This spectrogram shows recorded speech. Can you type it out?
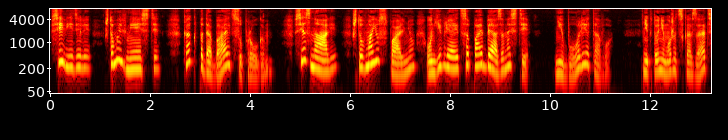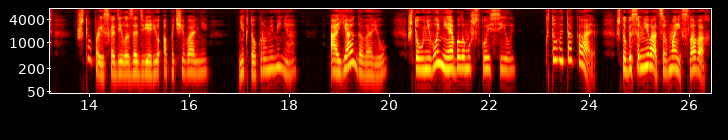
Все видели, что мы вместе, как подобает супругам. Все знали, что в мою спальню он является по обязанности. Не более того. Никто не может сказать, что происходило за дверью опочивальни. Никто, кроме меня. А я говорю, что у него не было мужской силы. Кто вы такая, чтобы сомневаться в моих словах?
